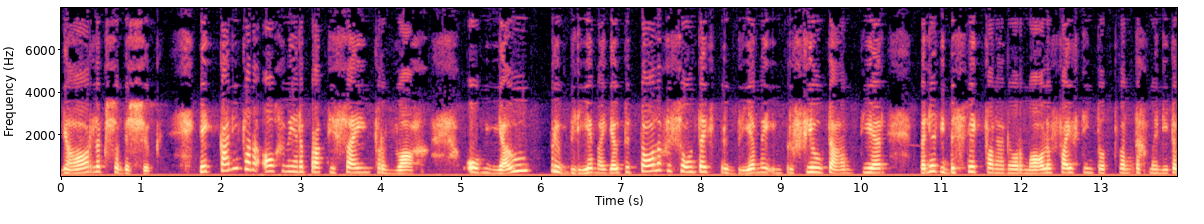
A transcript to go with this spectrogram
jaarlikse besoek. Jy kan nie van 'n algemene praktisyn verwag om jou probleme, jou totale gesondheidsprobleme en profiel te hanteer binne die bestek van 'n normale 15 tot 20 minute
